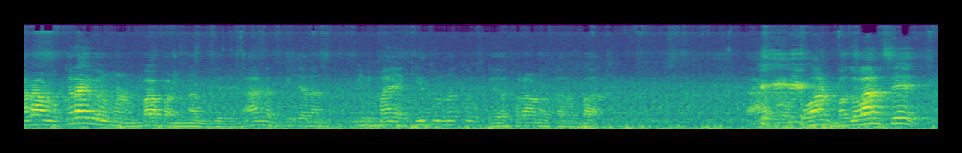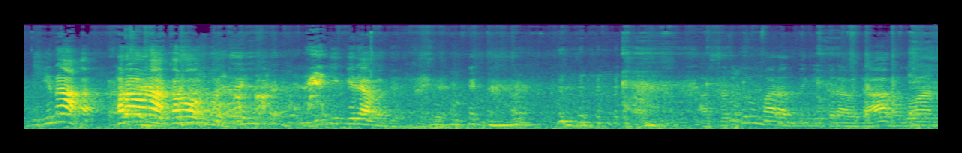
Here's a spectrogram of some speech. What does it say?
હરામણું કરાવ્યું ને બાપાનું નામ દીધું આને જ બિચારા એની માએ કીધું નતું કે ફલાણો તારો બાપ કોણ ભગવાન છે એના હરાવણા કરો. કર્યા વગર. સદગુરુ મહારાજ ભેગી કરાવે કે આ ભગવાન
